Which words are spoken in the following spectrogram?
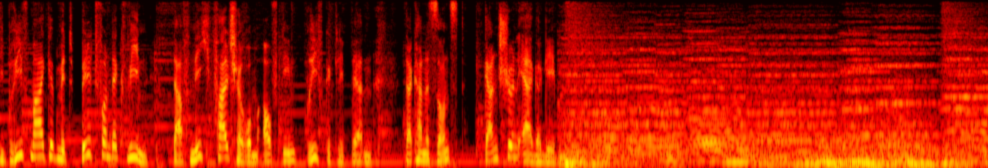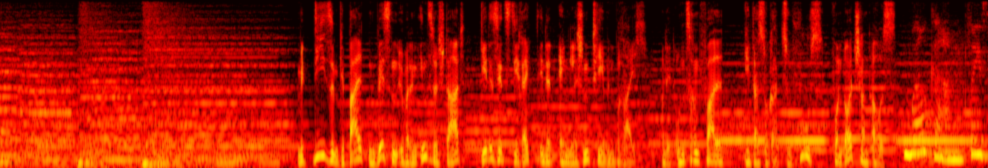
Die Briefmarke mit Bild von der Queen darf nicht falsch herum auf den Brief geklebt werden. Da kann es sonst ganz schön Ärger geben. Mit diesem geballten Wissen über den Inselstaat geht es jetzt direkt in den englischen Themenbereich. Und in unserem Fall geht das sogar zu Fuß von Deutschland aus. Welcome. Please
